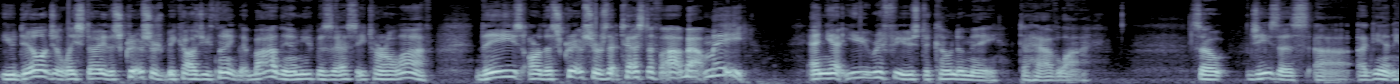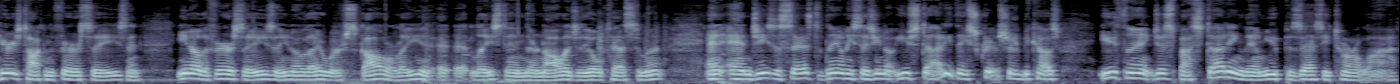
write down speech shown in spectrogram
You diligently study the Scriptures because you think that by them you possess eternal life. These are the Scriptures that testify about me, and yet you refuse to come to me to have life. So, Jesus, uh, again, here he's talking to Pharisees, and you know the Pharisees, you know they were scholarly at, at, least in their knowledge of the Old Testament, and and Jesus says to them, he says, you know, you study these scriptures because you think just by studying them you possess eternal life,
